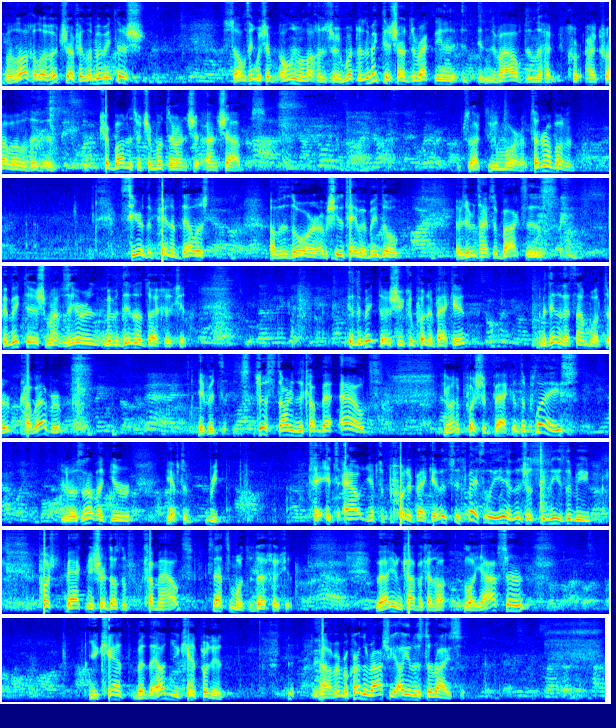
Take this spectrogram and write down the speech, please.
malacha lahutra, filim b'mikdash, so the only thing which are, malachas to the mikdash are directly involved in the hakrava of the uh, karbanas which are mutter on Shabbos. So like to more. Tzad Sear the pin of delish of the door of shita teva migdol of different types of boxes. B'mikdash machzirin b'medina doichekin. In the mikdash you can put it back in. Medina that's not mutter. However, if it's just starting to come back out, you want to push it back into place. You know, it's not like you're you have to re, it's out and you have to put it back in. It's, it's basically in. It just it needs to be pushed back, make sure it doesn't come out. So that's in lo yachser. You can't, but the elyon you can't put in. Now remember, according to Rashi, elyon is the rice.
